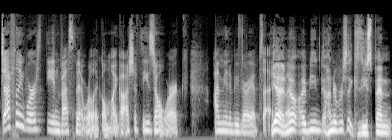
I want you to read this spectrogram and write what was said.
definitely worth the investment. We're like, oh my gosh, if these don't work, I'm going to be very upset. yeah, But- no, I mean, 100% because you spend,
